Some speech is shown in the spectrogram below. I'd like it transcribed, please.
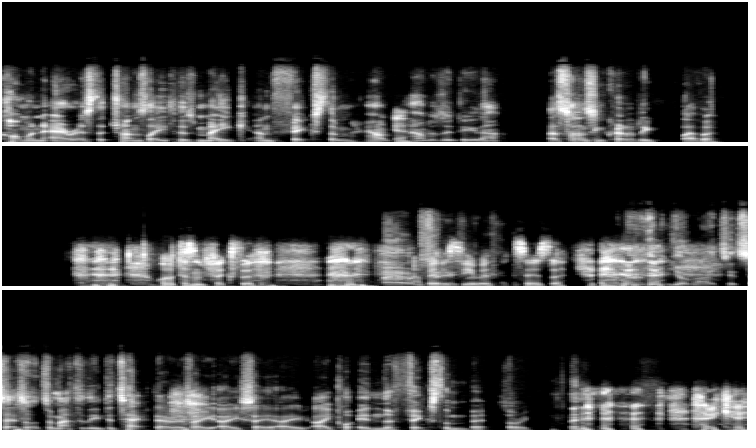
common errors that translators make and fix them. How yeah. how does it do that? That sounds incredibly clever. well, it doesn't fix the. I better see what it says there. You're right. It says automatically detect errors. I, I say I, I put in the fix them bit. Sorry. okay.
